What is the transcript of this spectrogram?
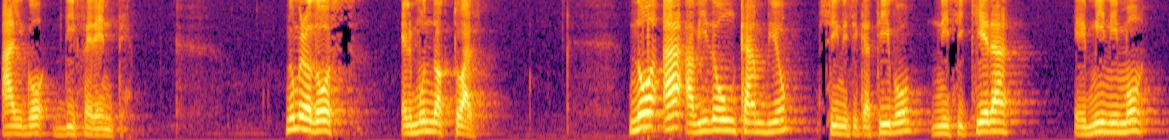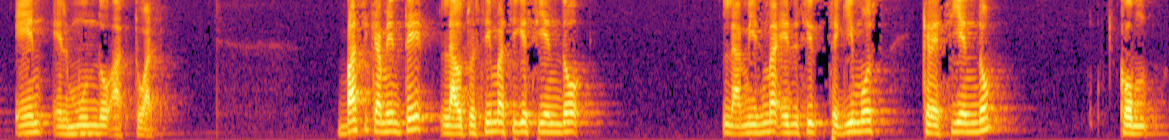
algo diferente. Número dos, el mundo actual. No ha habido un cambio significativo, ni siquiera eh, mínimo, en el mundo actual. Básicamente, la autoestima sigue siendo la misma, es decir, seguimos creciendo como,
